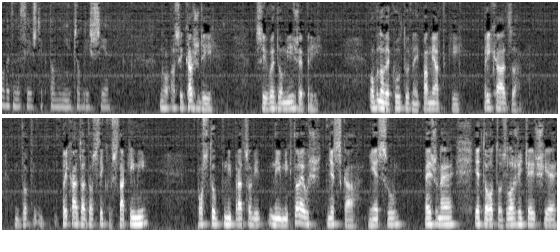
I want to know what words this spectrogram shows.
povedzme si ešte k tomu niečo bližšie. No asi každý si uvedomí, že pri obnove kultúrnej pamiatky prichádza do, prichádza do styku s takými postupmi pracovnými, ktoré už dneska nie sú bežné. Je to o to zložitejšie,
